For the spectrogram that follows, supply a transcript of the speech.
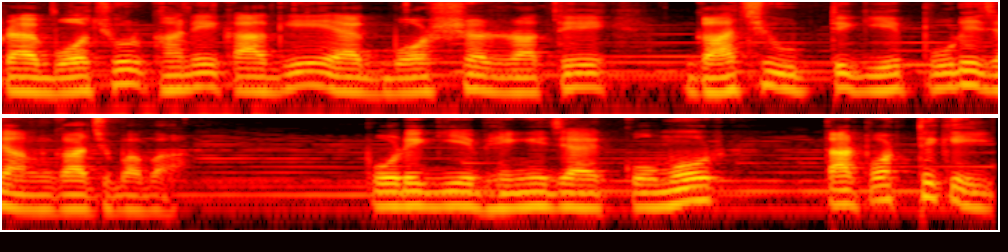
প্রায় বছর খানেক আগে এক বর্ষার রাতে গাছে উঠতে গিয়ে পড়ে যান গাছ বাবা। পড়ে গিয়ে ভেঙে যায় কোমর, তারপর থেকেই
